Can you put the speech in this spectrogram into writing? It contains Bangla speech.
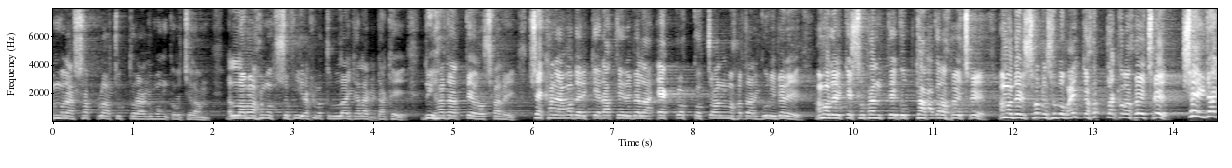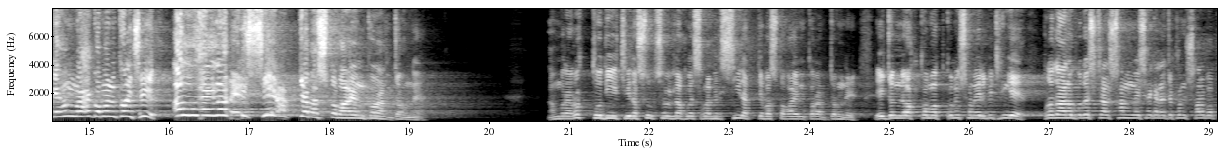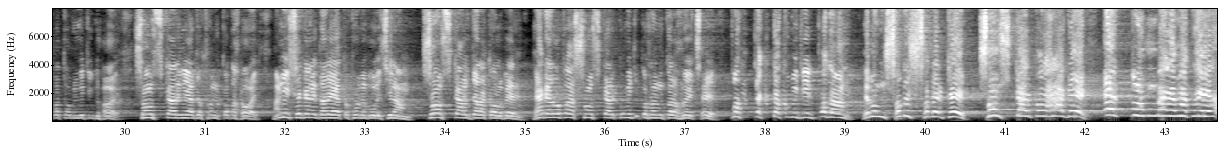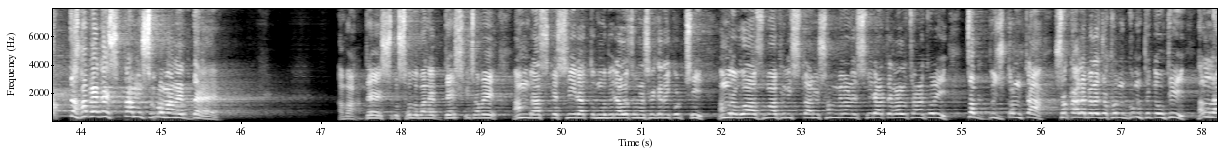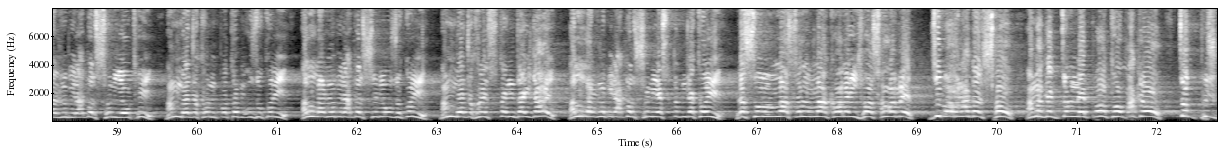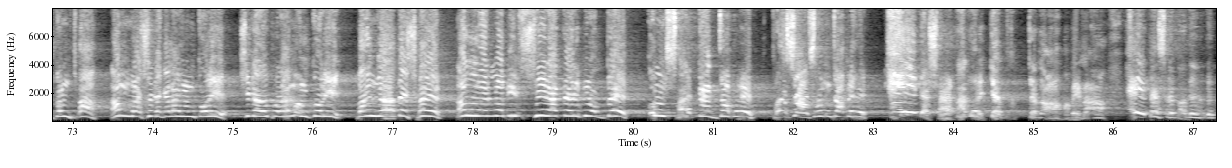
আমরা সাপলা চত্বর আগমন করেছিলাম। আল্লাহ মাহমুদ শফি রহমতুল্লাহ খেলা ডাকে, দুই হাজার তেরো সালে, সেখানে আমাদেরকে রাতের বেলা এক লক্ষ চুয়ান্ন হাজার গুলি বেড়ে আমাদেরকে সেখান থেকে উৎখাত করা হয়েছে, আমাদের শত শত ভাইকে হত্যা করা হয়েছে। সেই জায়গায় আমরা আগমন করেছি আল্লাহ বাস্তবায়ন করার জন্যে। আমরা রক্ত দিয়েছি রসুল সাল্লাহ সাল্লামের সিরাতকে বাস্তবায়ন করার জন্য। এই জন্য অক্ষমত কমিশনের মিটিংয়ে প্রধান উপদেষ্টার সামনে সেখানে যখন সর্বপ্রথম মিটিং হয়, সংস্কার নিয়ে যখন কথা হয়, আমি সেখানে দাঁড়িয়ে তখন বলেছিলাম, সংস্কার যারা করবেন? এগারোটা সংস্কার কমিটি গঠন করা হয়েছে। প্রত্যেকটা কমিটির প্রধান এবং সদস্যদেরকে সংস্কার করার আগে এক নম্বরে মাথায় রাখতে হবে দেশটা মুসলমানের দেয় আমার দেশ মুসলমানের দেশ হিসাবে আমরা আজকে সিরাত নবীর আলোচনা সেখানে করছি। আমরা ওয়াজ মাহফিল ইসলামী সম্মেলনে সিরাতের আলোচনা করি। চব্বিশ ঘণ্টা সকালে বেলা যখন ঘুম থেকে উঠি, আল্লাহর নবীর আদর্শ নিয়ে উঠি, আমরা যখন প্রথম উজু করি, আল্লাহর নবীর আদর্শ নিয়ে উজু করি, আমরা যখন ইস্তেঞ্জাই যাই, আল্লাহর নবীর আদর্শ নিয়ে ইস্তেঞ্জা করি। রসুল্লাহ সাল্লাহ জীবন আদর্শ আমাদের জন্য পথ পাথ চব্বিশ ঘণ্টা আমরা সেটাকে লালন করি, সেটার উপর আমল করি। বাংলাদেশে আল্লাহর নবীর সিরাতের বিরুদ্ধে কোন সরকার যাবে, প্রশাসন যাবে, এই দেশে তাদেরকে থাকতে দেওয়া হবে না। এই দেশে তাদেরকে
